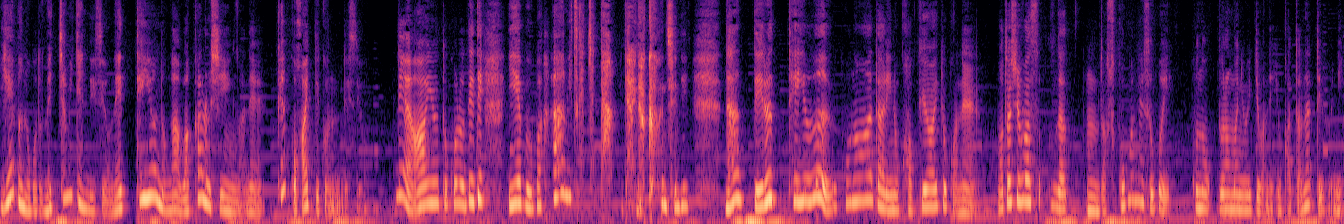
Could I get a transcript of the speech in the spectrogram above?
イエブンのことめっちゃ見てんですよねっていうのがわかるシーンがね、結構入ってくるんですよ。で、ああいうところで、で、イエブンは、ああ、見つかっちゃったみたいな感じに なってるっていう、このあたりの掛け合いとかね、私はそ、だ、うんだ、そこがね、すごい、このドラマにおいてはね、良かったなっていうふうに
